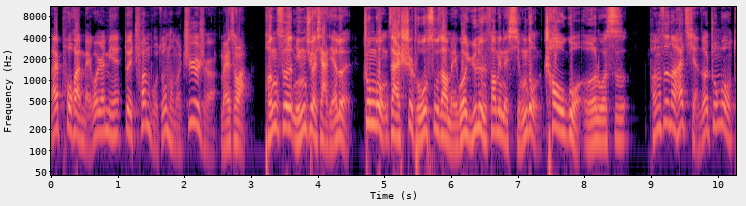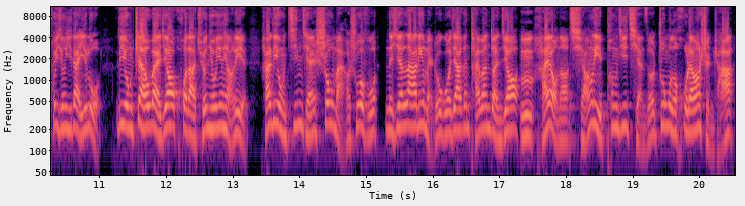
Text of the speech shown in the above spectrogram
来破坏美国人民对川普总统的支持。没错，彭斯明确下结论：中共在试图塑造美国舆论方面的行动超过俄罗斯。彭斯呢还谴责中共推行“一带一路”，利用债务外交扩大全球影响力，还利用金钱收买和说服那些拉丁美洲国家跟台湾断交。嗯，还有呢，强力抨击谴责中共的互联网审查，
